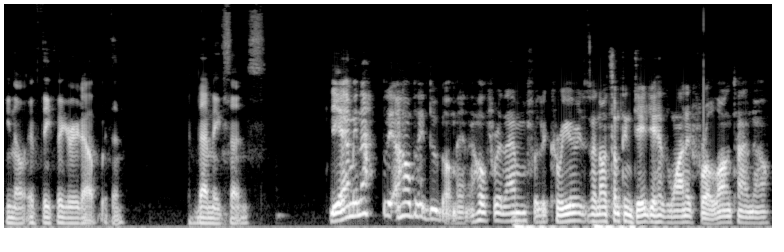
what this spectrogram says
you know if they figure it out with him. If that makes sense. Yeah, I mean, I, I hope they do go, man. I hope for them for their careers. I know it's something JJ has wanted for a long time now.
